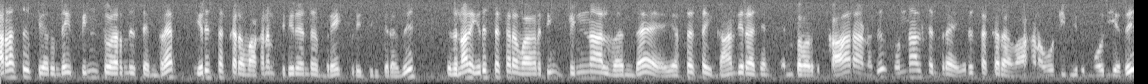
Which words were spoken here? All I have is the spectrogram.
அரசு பேருந்தை பின்தொடர்ந்து சென்ற இருசக்கர வாகனம் திடீரென்று பிரேக் பிடித்திருக்கிறது. இதனால் இருசக்கர வாகனத்தின் பின்னால் வந்த எஸ் எஸ் ஐ காந்திராஜன் என்பவரது காரானது முன்னால் சென்ற இருசக்கர வாகன ஓட்டி மீது மோதியது.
